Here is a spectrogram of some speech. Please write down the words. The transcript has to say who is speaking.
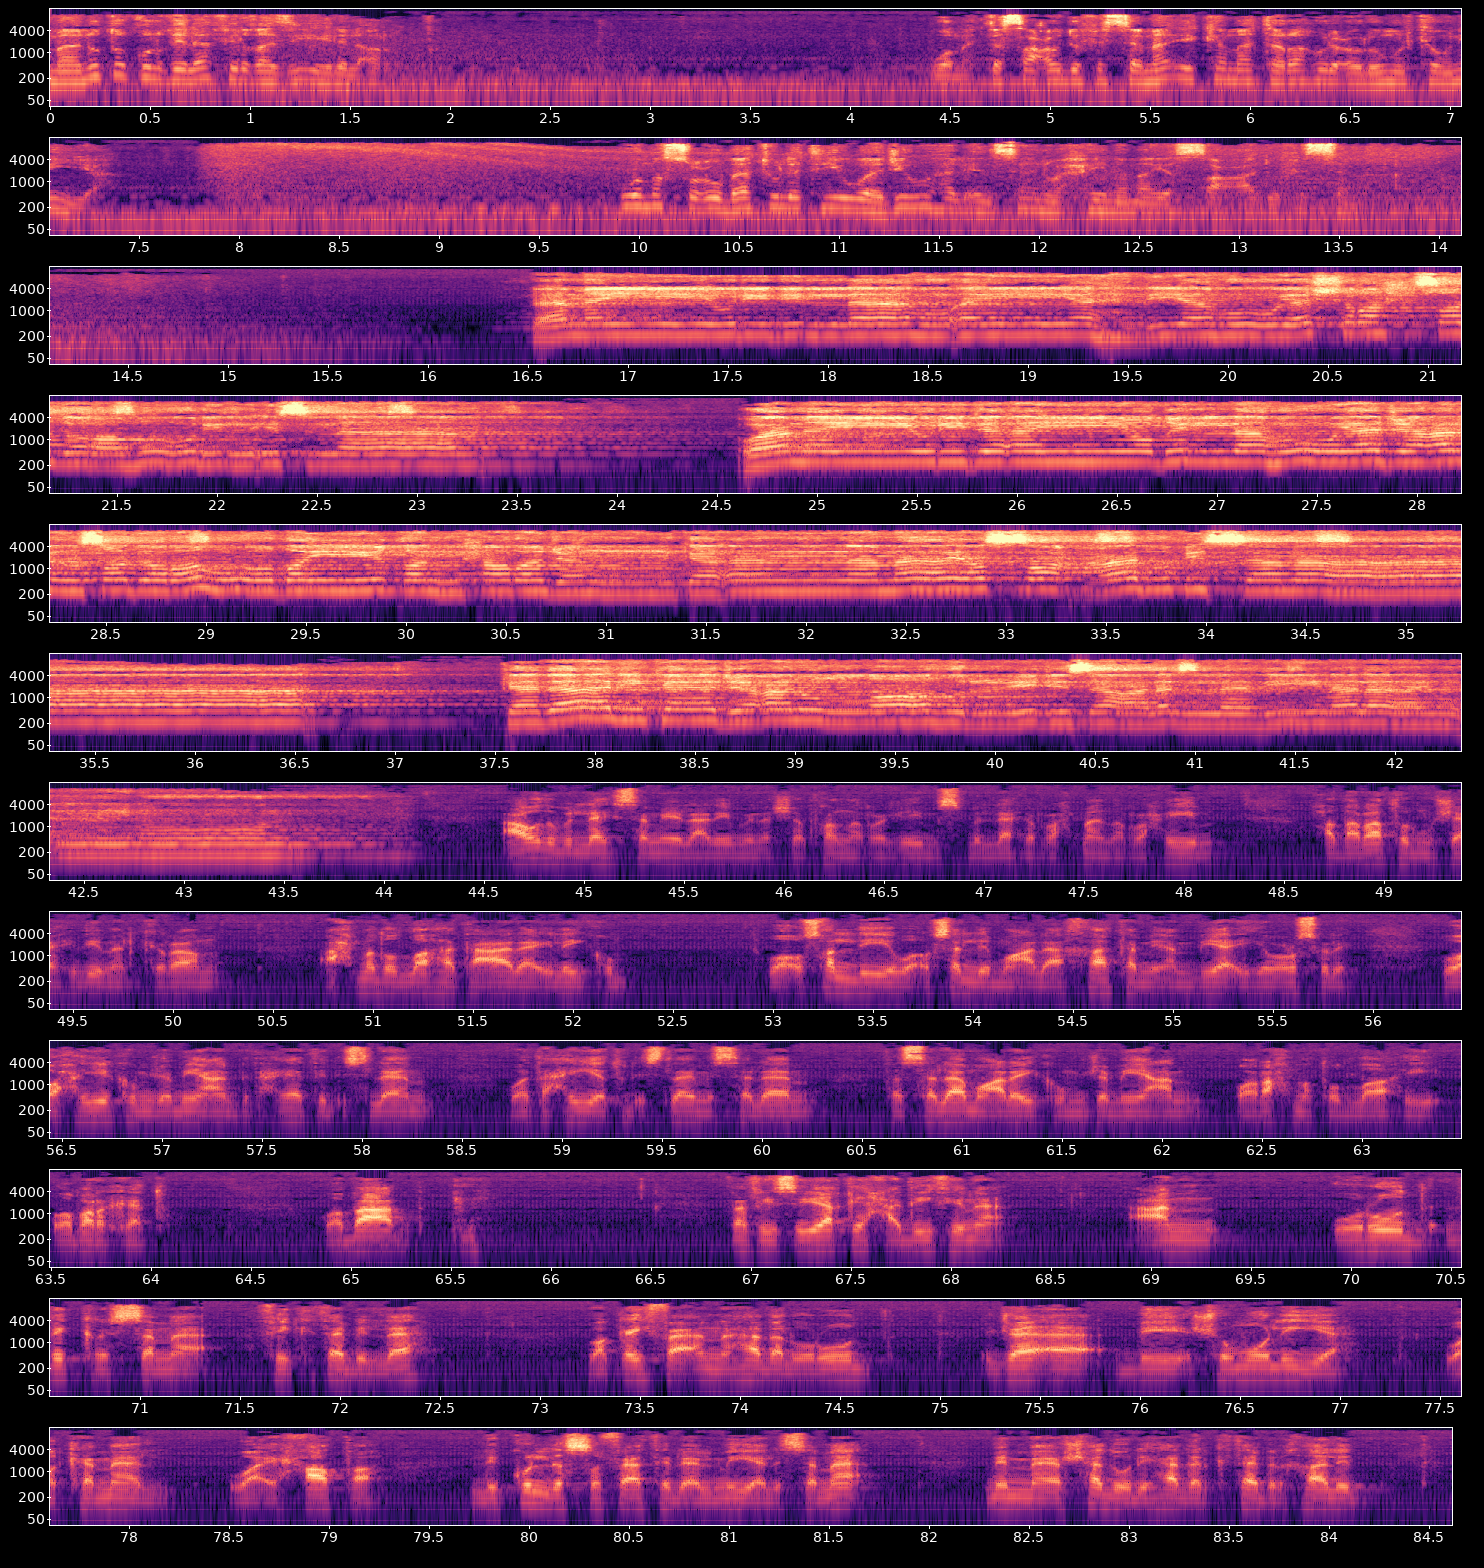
Speaker 1: ما نطق الغلاف الغازي للأرض وما التصاعد في السماء كما تراه العلوم الكونية. وما الصعوبات التي يواجهها الإنسان حينما يصعد في السماء.
Speaker 2: فمن يرد الله أن يهديه يشرح صدره للإسلام. ومن يرد أن يضله يجعل صدره ضيقا حرجا كأنما يصعد في السماء. كذلك يجعل الله الرجس على الذين لا يؤمنون.
Speaker 3: أعوذ بالله السميع العليم من الشيطان الرجيم. بسم الله الرحمن الرحيم. حضرات المشاهدين الكرام أحمد الله تعالى إليكم. وأصلي وأسلم على خاتم أنبيائه ورسله. وأحييكم جميعا بتحية الإسلام وتحية الإسلام السلام. فالسلام عليكم جميعا ورحمة الله وبركاته. وبعد ففي سياق حديثنا عن ورود ذكر السماء في كتاب الله وكيف أن هذا الورود جاء بشمولية وكمال وإحاطة لكل الصفات العلمية للسماء مما يشهد لهذا الكتاب الخالد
